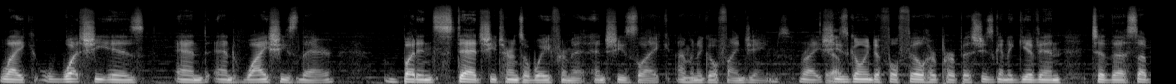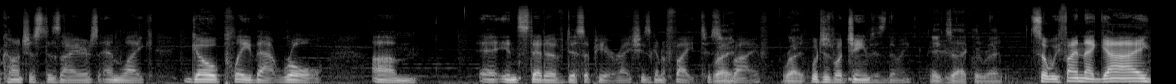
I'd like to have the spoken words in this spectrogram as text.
like what she is and and why she's there. But instead, she turns away from it and she's like, I'm going to go find James, right? Yeah. She's going to fulfill her purpose. She's going to give in to the subconscious desires and like go play that role um, instead of disappear, right? She's going to fight to Right. survive, Right. which is what James is doing. Exactly right. So we find that guy.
